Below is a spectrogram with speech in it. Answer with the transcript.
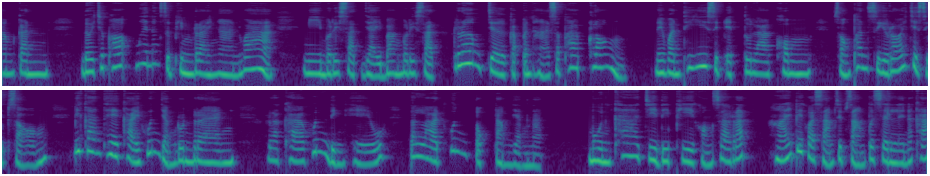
ามๆกัน โดยเฉพาะเมื่อนังสือพิมพ์รายงานว่า มีบริษัทใหญ่บางบริษัท เริ่มเจอกับปัญหาสภาพคล่อง ในวันที่ 21 ตุลาคม 2472 มีการเทขายหุ้นอย่างรุนแรง ราคาหุ้นดิ่งเหว ตลาดหุ้นตกต่ำอย่างหนัก มูลค่า GDP ของสหรัฐหายไปกว่า 33%เลยนะคะ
